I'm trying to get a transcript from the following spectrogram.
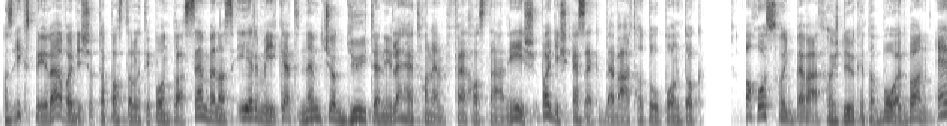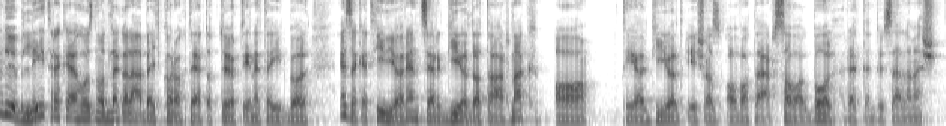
Az XP-vel, vagyis a tapasztalati ponttal szemben az érméket nem csak gyűjteni lehet, hanem felhasználni is, vagyis ezek beváltható pontok. Ahhoz, hogy beválthasd őket a boltban, előbb létre kell hoznod legalább egy karaktert a történeteidből. Ezeket hívja a rendszer Guildatárnak, a Tail Guild és az Avatar szavakból, rettentő szellemes.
